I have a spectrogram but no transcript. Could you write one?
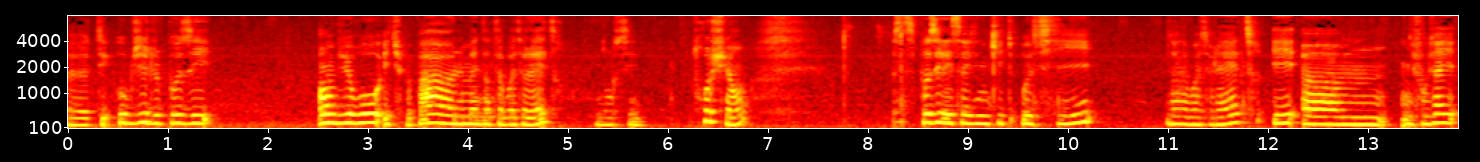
euh, tu es obligé de le poser en bureau et tu peux pas le mettre dans ta boîte aux lettres. Donc c'est trop chiant. Poser les sizing kits aussi dans la boîte aux lettres. Et euh, il faut que j'aille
